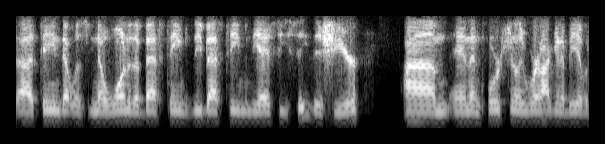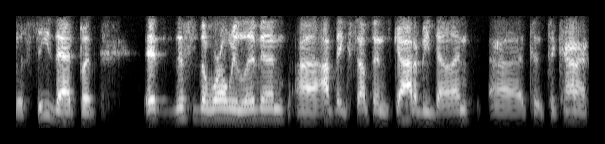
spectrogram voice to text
a team that was you know one of the best teams, the best team in the ACC this year. Um, and unfortunately, we're not going to be able to see that, but it, this is the world we live in. Uh, I think something's got to be done uh, to, to kind of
